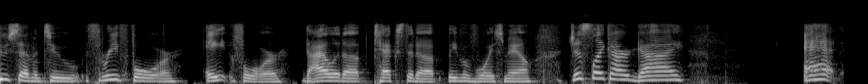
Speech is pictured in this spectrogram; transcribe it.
272-3484. Dial it up, text it up, leave a voicemail. Just like our guy at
